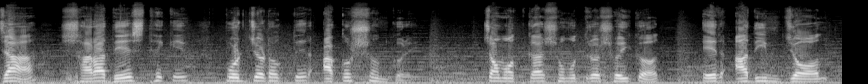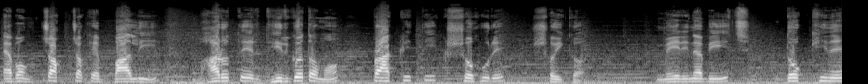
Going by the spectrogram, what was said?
যা সারা দেশ থেকে পর্যটকদের আকর্ষণ করে। চমৎকার সমুদ্র সৈকত, এর আদিম জল এবং চকচকে বালি ভারতের দীর্ঘতম প্রাকৃতিক শহুরে সৈকত। মেরিনা বিচ দক্ষিণে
